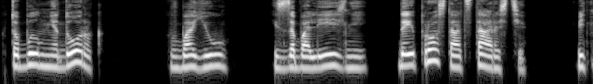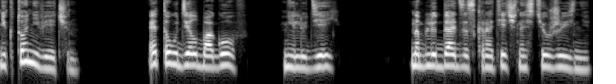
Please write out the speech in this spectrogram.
кто был мне дорог, в бою, из-за болезней, да и просто от старости, ведь никто не вечен. Это удел богов, не людей. Наблюдать за скоротечностью жизни.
